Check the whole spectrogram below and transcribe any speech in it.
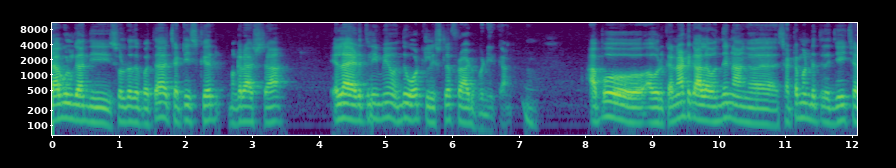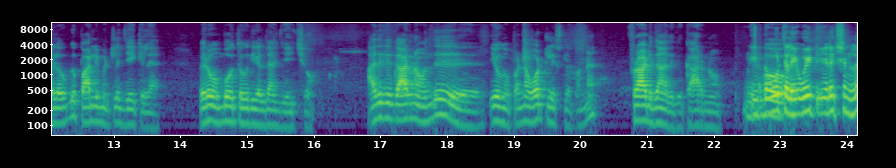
ராகுல் காந்தி சொல்கிறத பார்த்தா சத்தீஸ்கர் மகாராஷ்டிரா எல்லா இடத்துலையுமே வந்து ஓட்டர் லிஸ்ட்டில் ஃப்ராடு பண்ணியிருக்காங்க. அப்போது அவர் கர்நாடகாவில் வந்து நாங்கள் சட்டமன்றத்தில் ஜெயிச்ச அளவுக்கு பார்லிமெண்ட்டில் ஜெயிக்கல. வெறும் ஒம்பது தொகுதிகள் தான் ஜெயித்தோம் அதுக்கு காரணம் வந்து இவங்க பண்ண ஓட்டர் லிஸ்ட்டில் பண்ண ஃப்ராடு தான் அதுக்கு காரணம். இந்த இப்போ ஓட்டலை ஒயிட் எலெக்ஷன்ல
